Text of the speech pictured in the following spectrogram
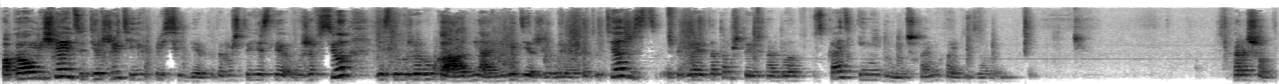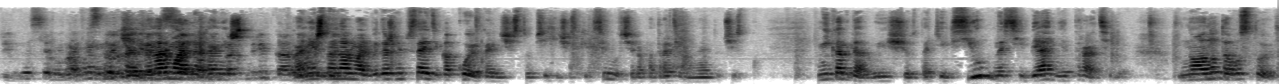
Пока умещаются, держите их при себе, потому что если уже все, если уже рука одна не выдерживает эту тяжесть, это говорит о том, что их надо отпускать и не думать, что они пойдут за вами. Хорошо. Это Это нормально, конечно. Конечно, нормально. Вы даже не представляете, какое количество психических сил вы вчера потратили на эту чистку. Никогда вы еще таких сил на себя не тратили. Но оно того стоит,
